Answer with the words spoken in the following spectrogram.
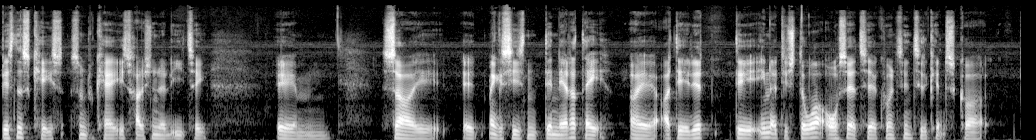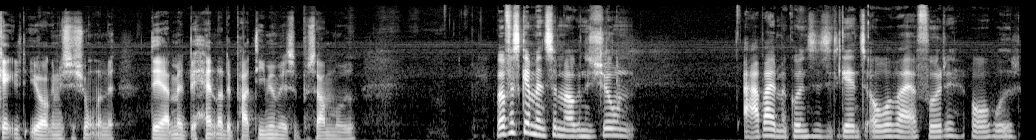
business case, som du kan i traditionel IT. Øhm, øh, så øh, man kan sige sådan, det er nat og dag, og, øh, og det, er lidt, det er en af de store årsager til, at kunstig intelligens går galt i organisationerne, det er, at man behandler det paradigmemæssigt på samme måde. Hvorfor skal man som organisation arbejde med kunstig intelligens, overveje at få det overhovedet?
